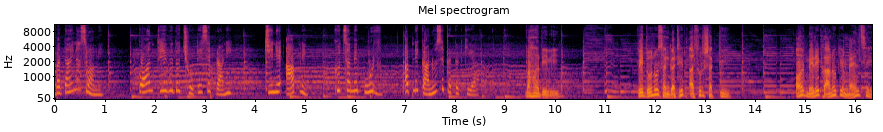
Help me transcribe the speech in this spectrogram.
बताए ना स्वामी, कौन थे वे दो छोटे से प्राणी जिन्हें आपने कुछ समय पूर्व अपने कानों से प्रकट किया? महादेवी, वे दोनों संगठित असुर शक्ति और मेरे कानों के मैल से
